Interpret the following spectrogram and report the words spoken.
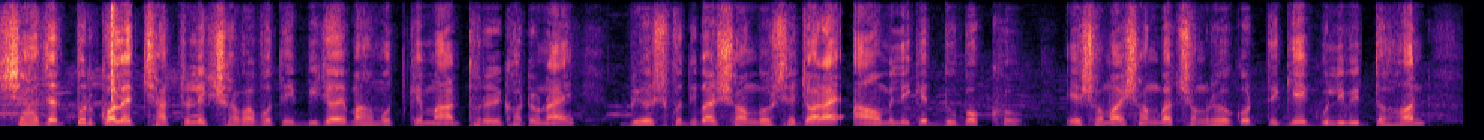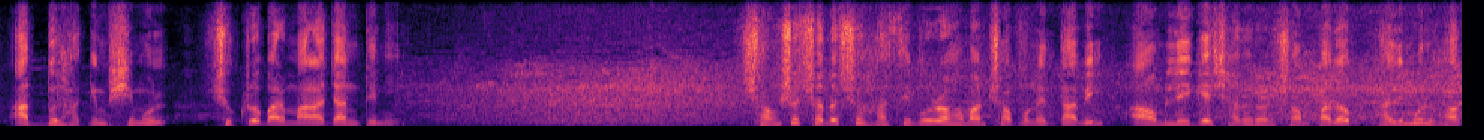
শাহজাদপুর কলেজ ছাত্রলীগ সভাপতি বিজয় মাহমুদকে মারধরের ঘটনায় বৃহস্পতিবার সংঘর্ষে জড়ায় আওয়ামী লীগের দুপক্ষ। এ সময় সংবাদ সংগ্রহ করতে গিয়ে গুলিবিদ্ধ হন আব্দুল হাকিম শিমুল। শুক্রবার মারা যান তিনি। সংসদ সদস্য হাসিবুর রহমান স্বপনের দাবি, আওয়ামী লীগের সাধারণ সম্পাদক হালিমুল হক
